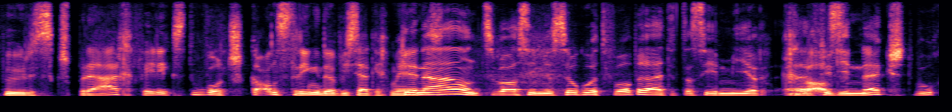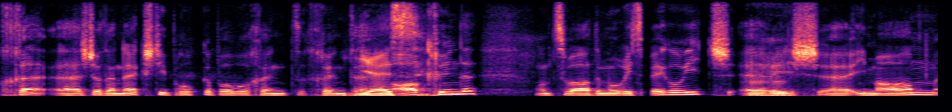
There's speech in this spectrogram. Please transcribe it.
für das Gespräch. Felix, du wolltest ganz dringend etwas sagen. Ich genau, und zwar sind wir so gut vorbereitet, dass ihr mir äh, für die nächste Woche äh, schon der nächste Brückenbauer könnt, könnt yes. ankündigen Und zwar der Moritz Begovic. Er mhm. ist äh, Imam,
